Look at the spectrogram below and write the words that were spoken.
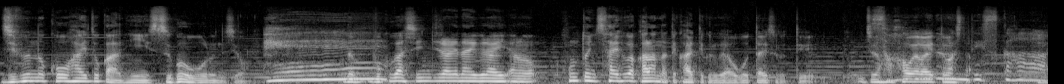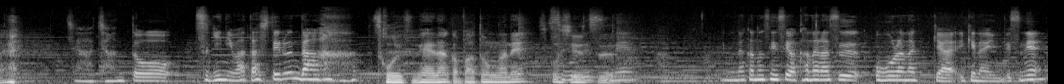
自分の後輩とかにすごいおごるんですよ。僕が信じられないぐらいあの本当に財布が空になって帰ってくるぐらいおごったりするっていううちの母親が言ってました。ですか、はい、じゃあちゃんと次に渡してるんだ。そうですね。なんかバトンがね少しずつ、ね。中野先生は必ずおごらなきゃいけないんですね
